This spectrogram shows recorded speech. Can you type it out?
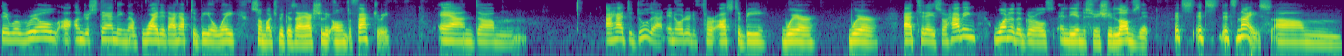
they were real uh, understanding of why did I have to be away so much because I actually owned the factory, and um, I had to do that in order to, for us to be where we're at today. So having one of the girls in the industry, and she loves it. It's it's it's nice. Um,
